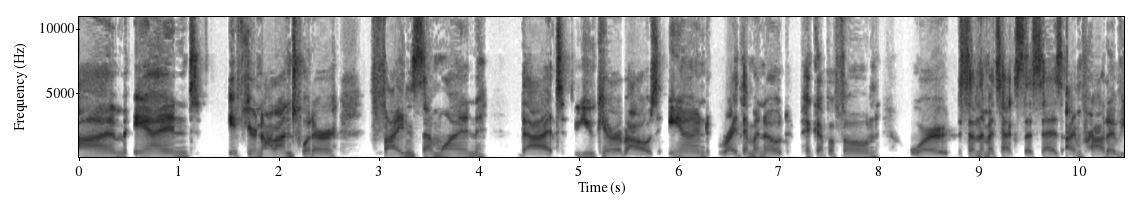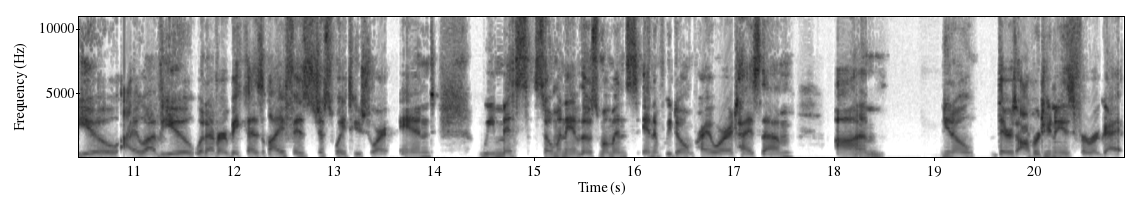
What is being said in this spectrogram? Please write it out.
Um, and if you're not on Twitter, find someone that you care about and write them a note, pick up a phone, or send them a text that says, I'm proud of you, I love you, whatever, because life is just way too short. And we miss so many of those moments. And if we don't prioritize them, um, you know, there's opportunities for regret.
